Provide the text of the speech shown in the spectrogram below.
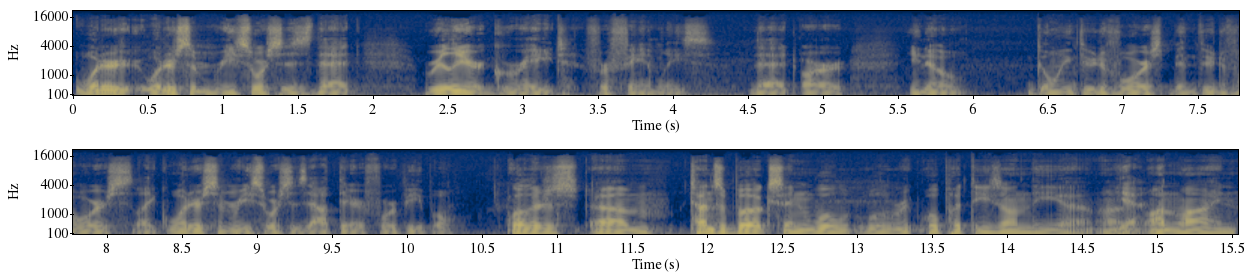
what are what are some resources that really are great for families that are, you know, going through divorce, been through divorce? Like, what are some resources out there for people? Well, there's um, tons of books, and we'll we'll re- we'll put these on the uh, on, Yeah. online,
